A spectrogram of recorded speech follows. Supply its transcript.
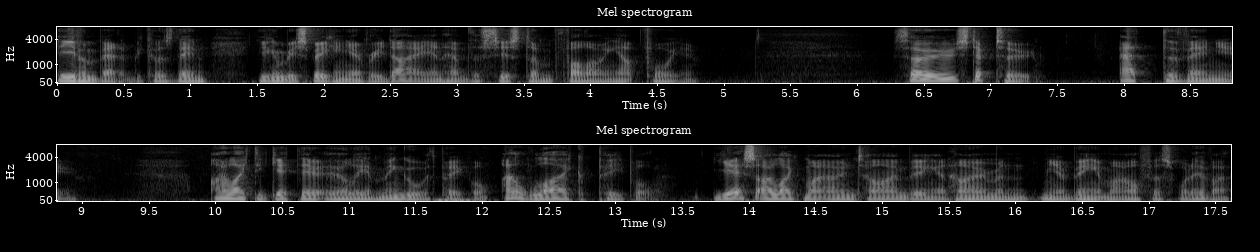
even better because then you can be speaking every day and have the system following up for you. So, step two at the venue. I like to get there early and mingle with people. I like people. Yes, I like my own time being at home and you know being at my office, whatever.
